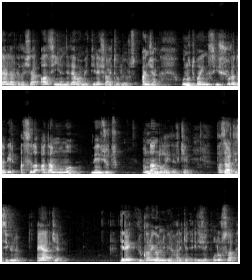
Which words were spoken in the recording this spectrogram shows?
değerli arkadaşlar al sinyaline devam ettiğine şahit oluyoruz. Ancak unutmayınız ki şurada bir asılı adam mumu mevcut. Bundan dolayıdır ki pazartesi günü eğer ki direkt yukarı yönlü bir hareket edecek olursa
